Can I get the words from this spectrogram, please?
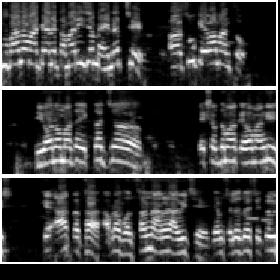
યુવાનો માટે અને તમારી જે મહેનત છે. શું કહેવા માંગશો? યુવાનો માટે એક જ એક શબ્દમાં કહેવા માંગીશ કે આ કથા આપણા વલસાડના આંગણે આવી છે. જેમ શૈલેષભાઈ સ્ટેજ પર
